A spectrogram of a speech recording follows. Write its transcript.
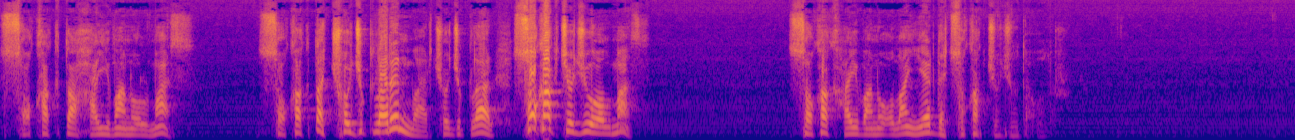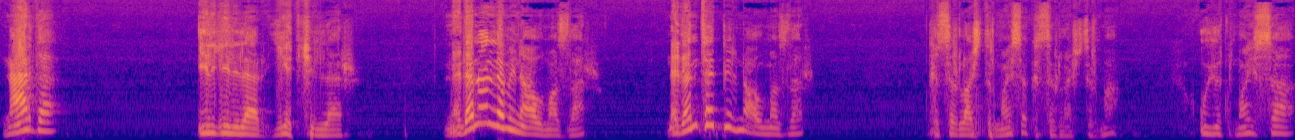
Sokakta hayvan olmaz. Sokakta çocukların var, çocuklar. Sokak çocuğu olmaz sokak hayvanı olan yerde sokak çocuğu da olur. Nerede? İlgililer, yetkililer neden önlemini almazlar? Neden tedbirini almazlar? Kısırlaştırmaysa kısırlaştırma, uyutmaysa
